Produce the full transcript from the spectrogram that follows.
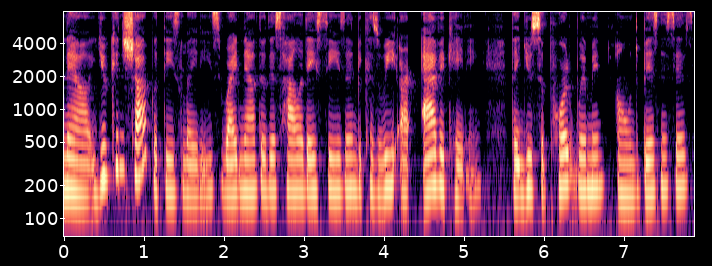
Now, you can shop with these ladies right now through this holiday season because we are advocating that you support women owned businesses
